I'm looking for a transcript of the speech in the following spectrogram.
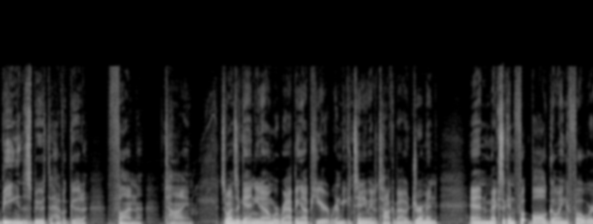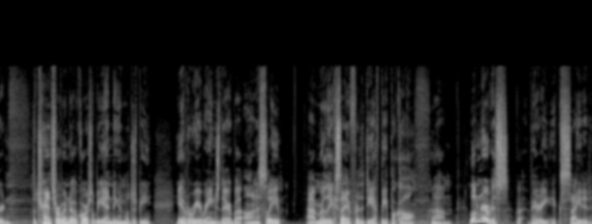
being in this booth to have a good, fun time. So, once again, you know, we're wrapping up here. We're going to be continuing to talk about German and Mexican football going forward. The transfer window, of course, will be ending and we'll just be able to rearrange there. But honestly, I'm really excited for the DFB Pokal. Um, a little nervous, but very excited.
